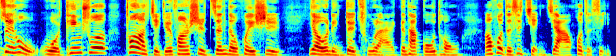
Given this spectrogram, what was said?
最后我听说，通常解决方式真的会是要有领队出来跟他沟通，然后或者是减价，或者是一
